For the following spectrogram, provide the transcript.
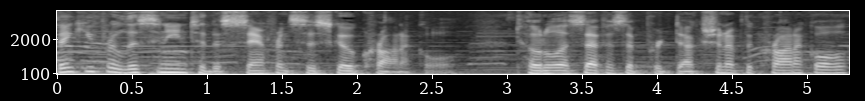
Thank you for listening to the San Francisco Chronicle. Total SF is a production of the Chronicle.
